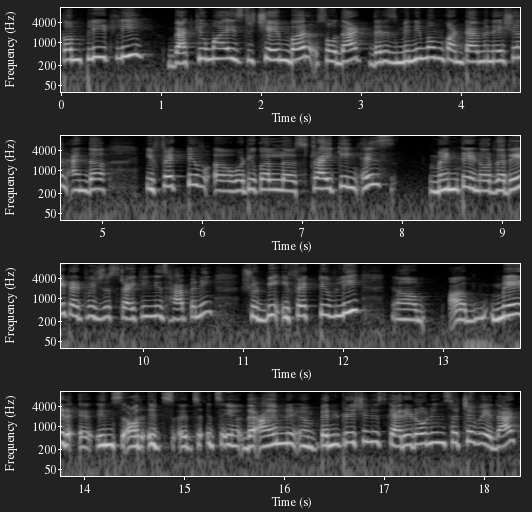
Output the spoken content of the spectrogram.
completely vacuumized chamber so that there is minimum contamination and the effective uh, what you call uh, striking is maintained or the rate at which the striking is happening should be effectively uh, uh made in or it's it's it's uh, the ion uh, penetration is carried on in such a way that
